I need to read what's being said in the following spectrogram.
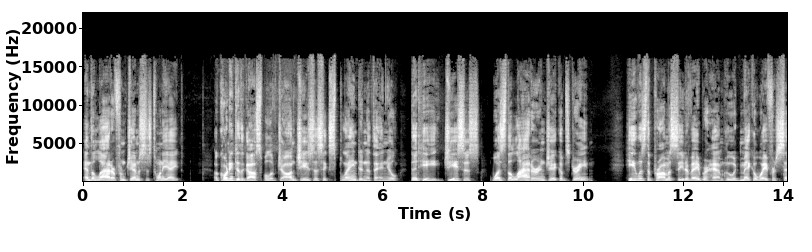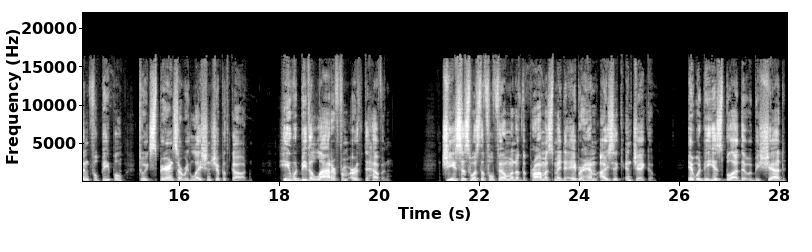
and the ladder from Genesis 28. According to the Gospel of John, Jesus explained to Nathanael that he, Jesus, was the ladder in Jacob's dream. He was the promised seed of Abraham who would make a way for sinful people to experience a relationship with God. He would be the ladder from earth to heaven. Jesus was the fulfillment of the promise made to Abraham, Isaac, and Jacob. it would be his blood that would be shed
